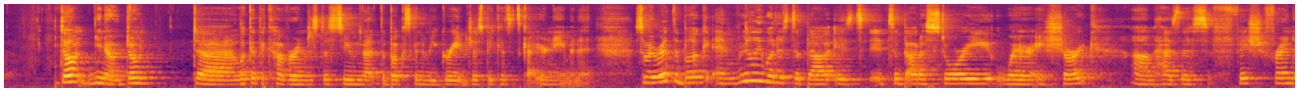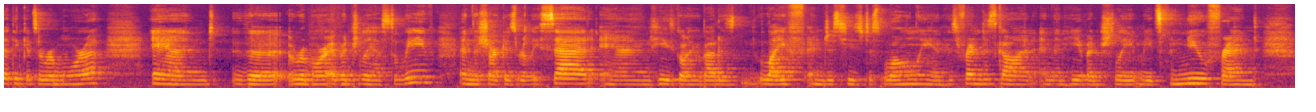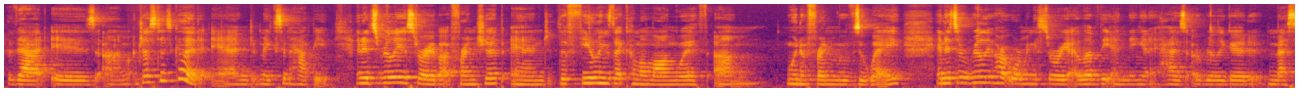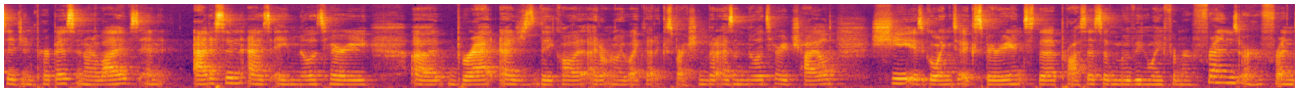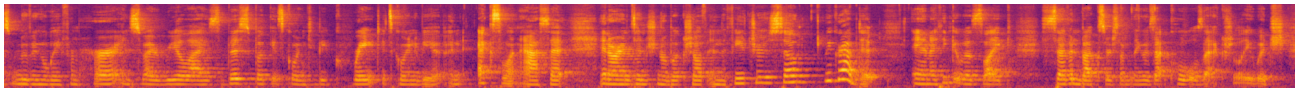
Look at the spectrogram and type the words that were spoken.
don't, you know, don't uh, look at the cover and just assume that the book's going to be great just because it's got your name in it. So I read the book, and really what it's about is it's about a story where a shark um, has this fish friend. I think it's a remora, and the remora eventually has to leave, and the shark is really sad, and he's going about his life, and just he's just lonely, and his friend is gone, and then he eventually meets a new friend that is um, just as good and makes him happy. And it's really a story about friendship and the feelings that come along with. Um, when a friend moves away. And it's a really heartwarming story. I love the ending, and it has a really good message and purpose in our lives. And Addison as a military uh, brat, as they call it. I don't really like that expression, but as a military child, she is going to experience the process of moving away from her friends or her friends moving away from her. And so I realized this book is going to be great. It's going to be an excellent asset in our intentional bookshelf in the future. So we grabbed it. And I think it was like seven bucks or something. It was at Kohl's actually, which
